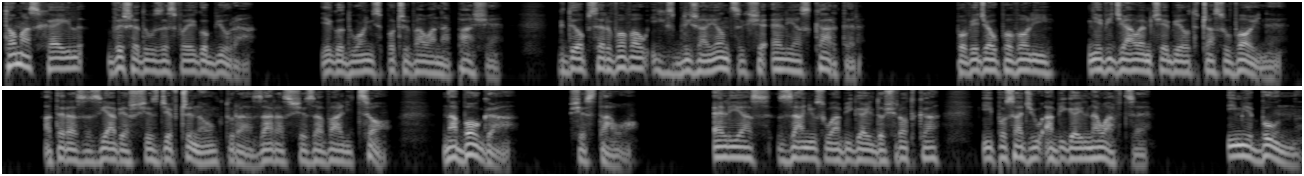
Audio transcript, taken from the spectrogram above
Thomas Hale wyszedł ze swojego biura. Jego dłoń spoczywała na pasie, gdy obserwował ich zbliżających się Elias Carter. Powiedział powoli, nie widziałem ciebie od czasu wojny, a teraz zjawiasz się z dziewczyną, która zaraz się zawali. Co? Na Boga się stało. Elias zaniósł Abigail do środka i posadził Abigail na ławce. Imię Bun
